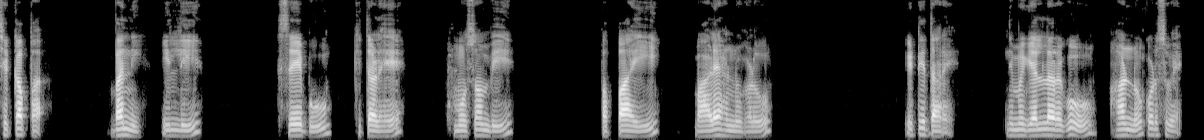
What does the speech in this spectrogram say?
ಚಿಕ್ಕಪ್ಪ, ಬನ್ನಿ. ಇಲ್ಲಿ ಸೇಬು, ಕಿತ್ತಳೆ, ಮೂಸಂಬಿ, ಪಪ್ಪಾಯಿ, ಬಾಳೆಹಣ್ಣುಗಳು ಇಟ್ಟಿದ್ದಾರೆ. ನಿಮಗೆಲ್ಲರಿಗೂ ಹಣ್ಣು ಕೊಡಿಸುವೆ.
